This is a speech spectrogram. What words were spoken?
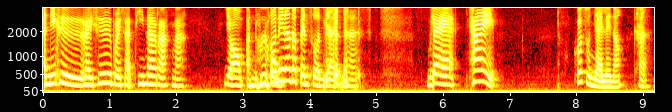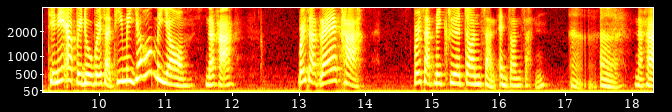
อันนี้คือรายชื่อบริษัทที่น่ารักนะ ยอมอนุโลก็มนี่น่าจะเป็นส่วนใหญ่นะคะแต่ใช่ ก็ส่วนใหญ่เลยเนาะค่ะทีนี้เอาไปดูบริษัทที่ไม่ยอมไม่ยอมนะคะ บริษัทแรกค่ะ บริษัทในเครือจอร์นสันแอนด์จอร์นสันอ่าอ่านะคะ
